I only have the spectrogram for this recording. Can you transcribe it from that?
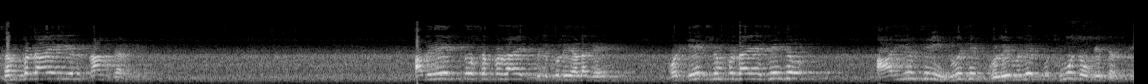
संप्रदाय ये काम कर रहे अब एक तो संप्रदाय बिल्कुल ही अलग है, और एक संप्रदाय ऐसे जो आर्यों से हिंदुओं से गुले मिले कुछमुछ होकर चलते।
